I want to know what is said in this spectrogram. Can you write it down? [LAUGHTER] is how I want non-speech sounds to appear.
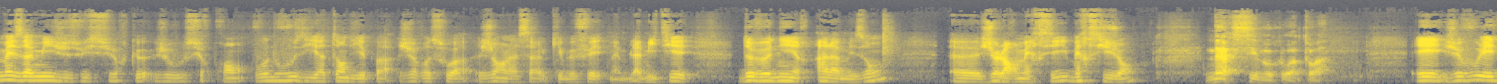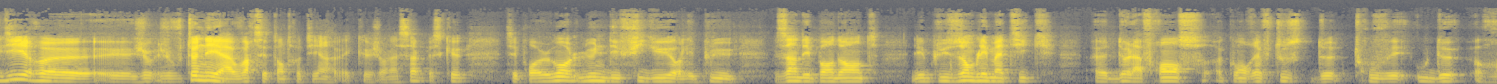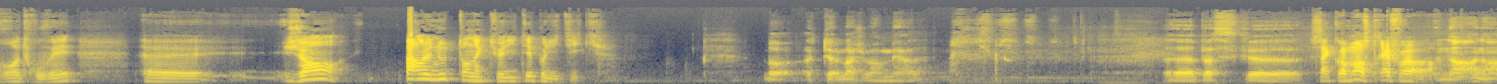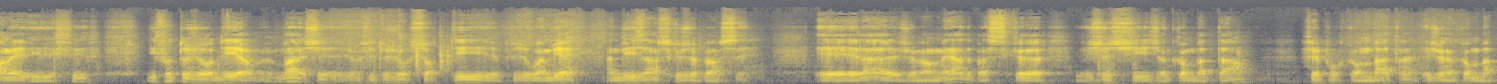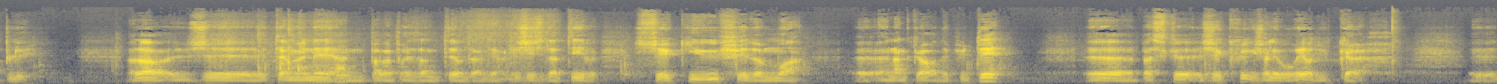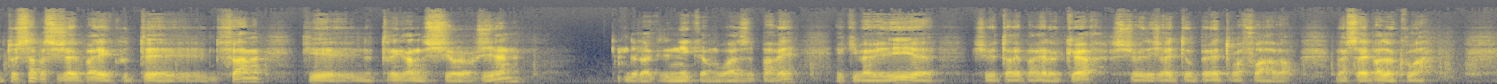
Mes amis, je suis sûr que je vous surprends. Vous ne vous y attendiez pas. Je reçois Jean Lassalle qui me fait même l'amitié de venir à la maison. Euh, je leur remercie. Merci Jean. Merci beaucoup à toi. Et je voulais dire, euh, je, je, vous tenais à avoir cet entretien avec Jean Lassalle parce que c'est probablement l'une des figures les plus indépendantes, les plus emblématiques de la France qu'on rêve tous de trouver ou de retrouver. Euh, Jean, parle-nous de ton actualité politique. Bon, actuellement, je m'emmerde. [LAUGHS] Euh, parce que. Ça commence très fort. Non, non, mais il, faut toujours dire. Moi, je, je me suis toujours sorti plus ou moins bien en disant ce que je pensais. Et là, je m'emmerde parce que je suis un combattant fait pour combattre et je ne combats plus. Alors, j'ai été amené à ne pas me présenter aux dernières législatives, ce qui eût fait de moi euh, un encore député, euh, parce que j'ai cru que j'allais mourir du cœur. Euh, tout ça parce que je n'avais pas écouté une femme qui est une très grande chirurgienne de la clinique Ambroise Paré, et qui m'avait dit euh, Je vais te réparer le cœur, j'avais déjà été opéré trois fois avant. Mais je ne savais pas de quoi.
